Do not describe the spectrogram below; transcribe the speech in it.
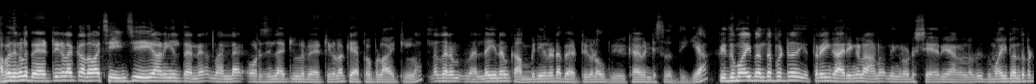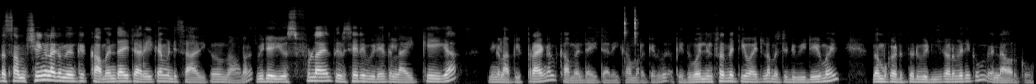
അപ്പോൾ നിങ്ങൾ ബാറ്ററികളൊക്കെ അഥവാ ചേഞ്ച് ചെയ്യുകയാണെങ്കിൽ തന്നെ നല്ല ഒറിജിനൽ ആയിട്ടുള്ള ബാറ്ററികളോ കേപ്പബിൾ ആയിട്ടുള്ള നല്ലതരം നല്ല ഇനം കമ്പനികളുടെ ബാറ്ററികളോ ഉപയോഗിക്കാൻ വേണ്ടി ശ്രദ്ധിക്കുക. ഇതുമായി ബന്ധപ്പെട്ട് ഇത്രയും കാര്യങ്ങളാണ് നിങ്ങളോട് ഷെയർ ചെയ്യാനുള്ളത്. ഇതുമായി ബന്ധപ്പെട്ട സംശയങ്ങളൊക്കെ നിങ്ങൾക്ക് കമന്റ് ആയിട്ട് അറിയിക്കാൻ വേണ്ടി സാധിക്കുന്നതാണ്. വീഡിയോ യൂസ്ഫുൾ ആയാൽ തീർച്ചയായും വീഡിയോക്ക് ലൈക്ക് ചെയ്യുക. നിങ്ങളുടെ അഭിപ്രായങ്ങൾ കമന്റ് ആയിട്ട് അറിയിക്കാൻ മറക്കരുത്. അപ്പോൾ ഇതുപോലെ ഇൻഫോർമേറ്റീവ് ആയിട്ടുള്ള മറ്റൊരു വീഡിയോയുമായി നമുക്ക് അടുത്തൊരു വീഡിയോയിൽ കടന്നിരിക്കും. എല്ലാവർക്കും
